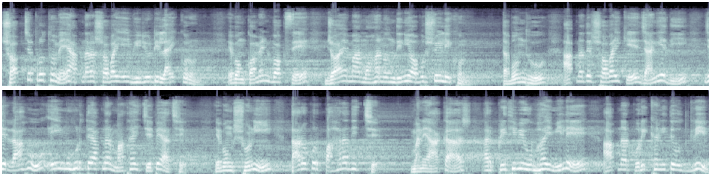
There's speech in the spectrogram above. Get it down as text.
সবচেয়ে প্রথমে আপনারা সবাই এই ভিডিওটি লাইক করুন এবং কমেন্ট বক্সে জয় মা মহানন্দিনী অবশ্যই লিখুন। তা বন্ধু, আপনাদের সবাইকে জানিয়ে দিই যে রাহু এই মুহূর্তে আপনার মাথায় চেপে আছে এবং শনি তার ওপর পাহারা দিচ্ছে। মানে আকাশ আর পৃথিবী উভয় মিলে আপনার পরীক্ষা নিতে উদ্গ্রীব।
